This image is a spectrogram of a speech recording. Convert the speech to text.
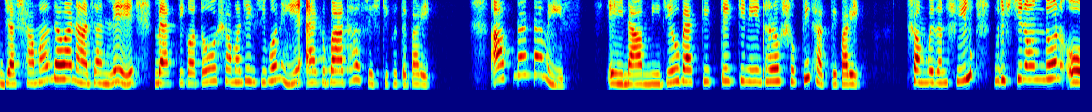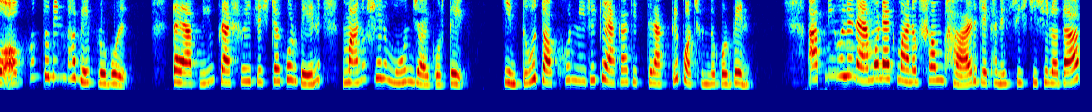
যা সামাল দেওয়া না জানলে ব্যক্তিগত ও সামাজিক জীবনে এক বাধা সৃষ্টি হতে পারে। আপনার নাম ইস। এই নাম নিজেও ব্যক্তিত্বে একটি নির্ধারক শক্তি থাকতে পারে। সংবেদনশীল, দৃষ্টিনন্দন ও অভ্যন্তরীণভাবে প্রবল। তাই আপনি প্রায়শই চেষ্টা করবেন মানুষের মন জয় করতে। কিন্তু তখন নিজেকে একাকিত্বে রাখতে পছন্দ করবেন। আপনি হলেন এমন এক মানব সম্ভার যেখানে সৃষ্টিশীলতা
